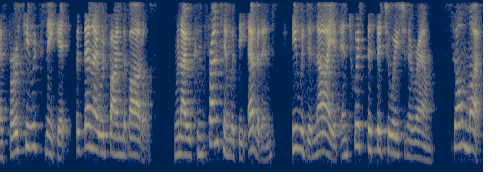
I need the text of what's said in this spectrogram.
At first he would sneak it, but then I would find the bottles. When I would confront him with the evidence, he would deny it and twist the situation around. So much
